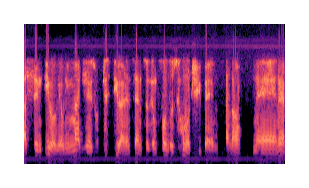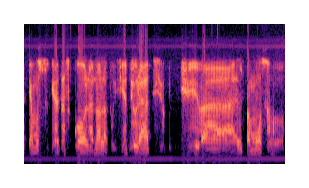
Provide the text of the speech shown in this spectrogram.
assentivo che è un'immagine suggestiva nel senso che in fondo se uno ci pensa, no? eh, noi abbiamo studiato a scuola no? la poesia di Orazio che diceva il famoso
